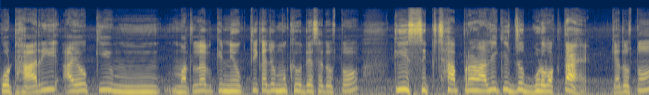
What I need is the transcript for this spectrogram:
कोठारी आयोग की मतलब की नियुक्ति का जो मुख्य उद्देश्य है दोस्तों, कि शिक्षा प्रणाली की जो गुणवत्ता है। क्या दोस्तों?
